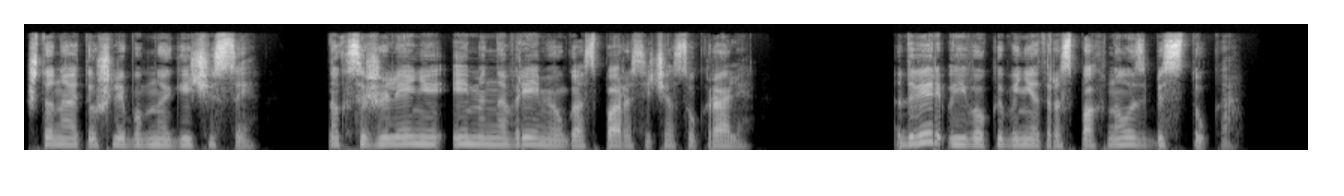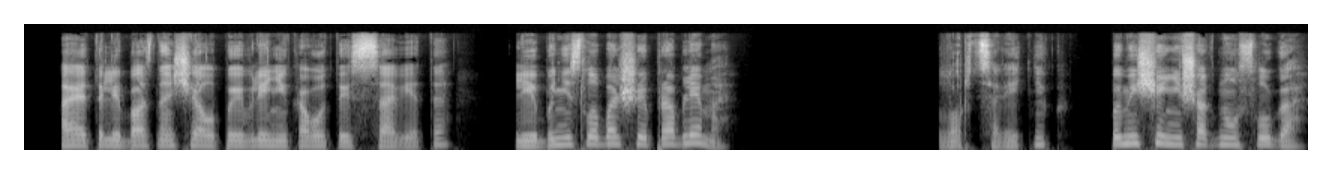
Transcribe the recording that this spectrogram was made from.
что на это ушли бы многие часы. Но, к сожалению, именно время у Гаспара сейчас украли. Дверь в его кабинет распахнулась без стука. А это либо означало появление кого-то из совета, либо несло большие проблемы. Лорд-советник? В помещение шагнул слуга.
